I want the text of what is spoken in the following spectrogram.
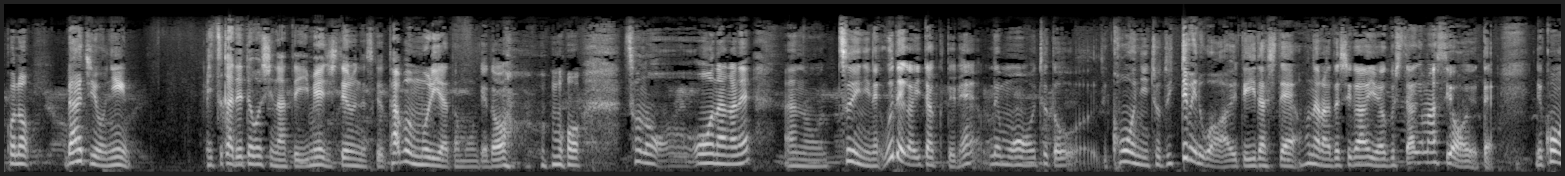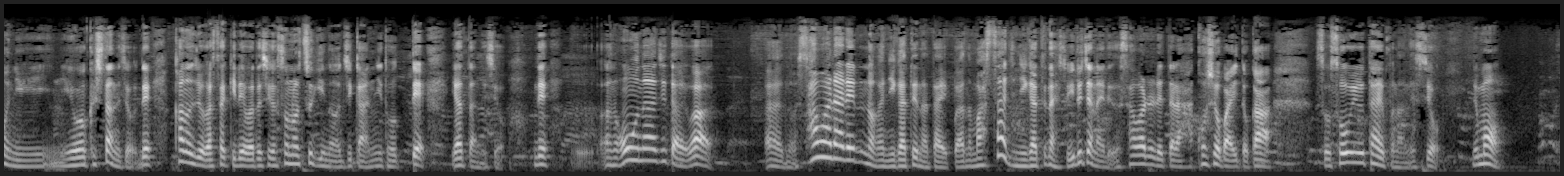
この、ラジオに、いつか出てほしいなってイメージしてるんですけど、多分無理やと思うけど、もう、そのオーナーがね、あの、ついにね、腕が痛くてね、でも、ちょっと、コーにちょっと行ってみるわ、言って言い出して、ほんなら私が予約してあげますよ、言って。で、コーにに予約したんですよ。で、彼女が先で私がその次の時間にとってやったんですよ。で、あの、オーナー自体は、あの、触られるのが苦手なタイプ。あの、マッサージ苦手な人いるじゃないですか。触られたら、小商売とか、そう、そういうタイプなんですよ。でも、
